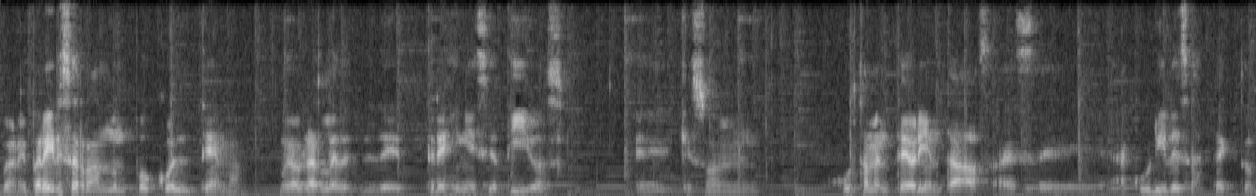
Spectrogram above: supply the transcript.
Bueno, y para ir cerrando un poco el tema, voy a hablarle de, tres iniciativas eh, que son justamente orientadas a, ese, a cubrir ese aspecto.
